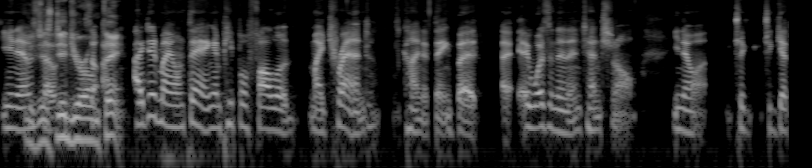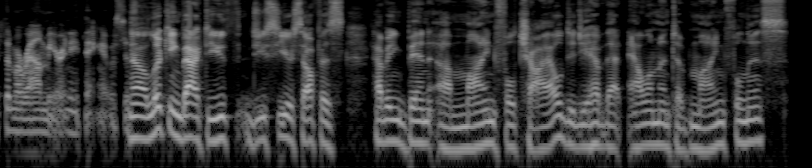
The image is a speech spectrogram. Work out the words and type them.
you know. You just so, did your own thing. I, I, did my own thing, and people followed my trend, kind of thing. But uh, it wasn't an intentional, you know, to to get them around me or anything. It was just. Now, looking back, do you do you see yourself as having been a mindful child? Did you have that element of mindfulness?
